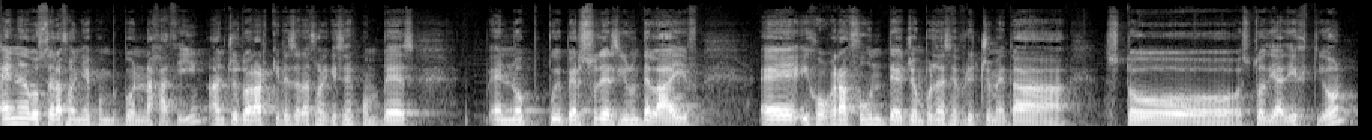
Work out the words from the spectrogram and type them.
Δεν είναι όπως ραδιοφωνική εκπομπή που μπορεί να χαθεί. Αν και τώρα αρκετές ραδιοφωνικές εκπομπές, ενώ που οι περισσότερες γίνονται live, ε, ηχογραφούνται και μπορείς να σε βρεις μετά στο, στο διαδίκτυο.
